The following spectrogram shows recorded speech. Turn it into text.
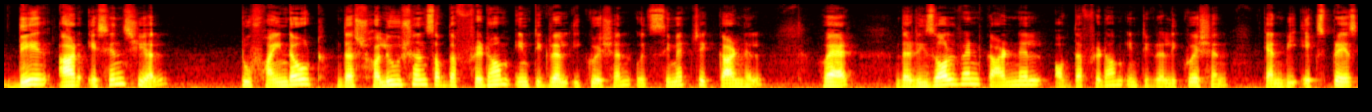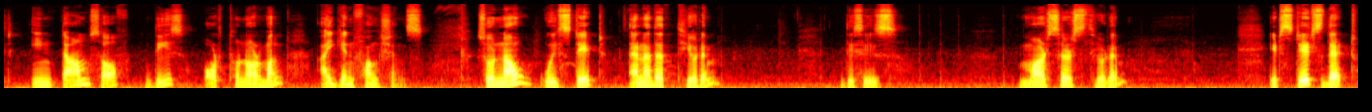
They are essential to find out the solutions of the Fredholm integral equation with symmetric kernel, where the resolvent kernel of the Fredholm integral equation can be expressed in terms of these orthonormal eigenfunctions. So, now we state another theorem, this is Mercer's theorem. It states that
